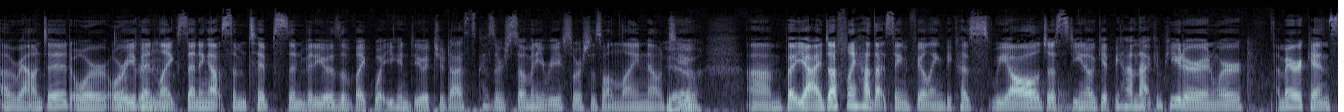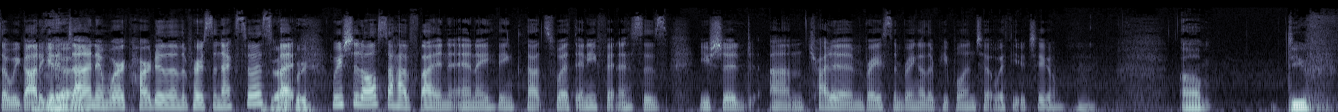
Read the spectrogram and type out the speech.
around it or or Okay, even yeah. like sending out some tips and videos of like what you can do at your desk because there's so many resources online now too. Um, but yeah i definitely had that same feeling because we all just you know get behind that computer and we're americans so we got to get Yeah. it done and work harder than the person next to us Exactly. but we should also have fun and i think that's with any fitness is you should um, try to embrace and bring other people into it with you too Um, do you, f-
